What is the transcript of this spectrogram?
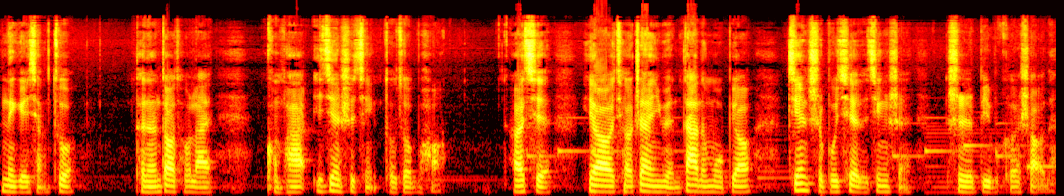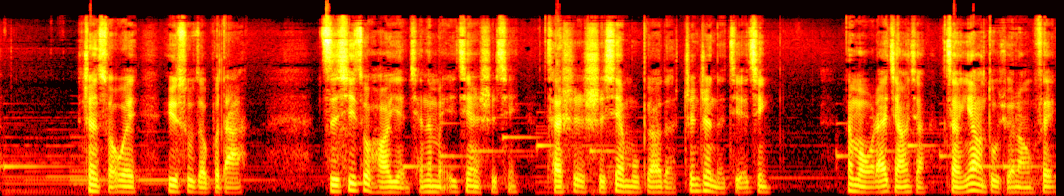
那个也想做，可能到头来恐怕一件事情都做不好。而且要挑战远大的目标，坚持不懈的精神是必不可少的。正所谓欲速则不达，仔细做好眼前的每一件事情，才是实现目标的真正的捷径。那么我来讲讲怎样杜绝浪费。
